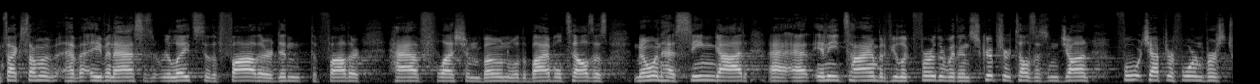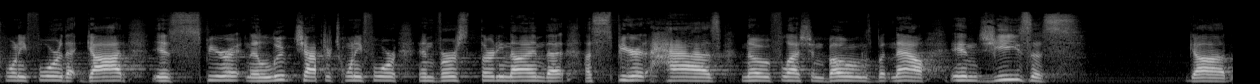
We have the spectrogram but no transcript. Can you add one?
In fact, some have even asked as it relates to the Father, didn't the Father have flesh and bone? Well, the Bible tells us no one has seen God at, at any time, but if you look further within Scripture, it tells us in John 4, chapter 4 and verse 24 that God is spirit, and in Luke chapter 24 and verse 39 that a spirit has no flesh and bones, but now in Jesus, God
